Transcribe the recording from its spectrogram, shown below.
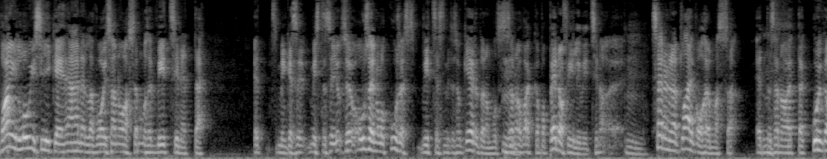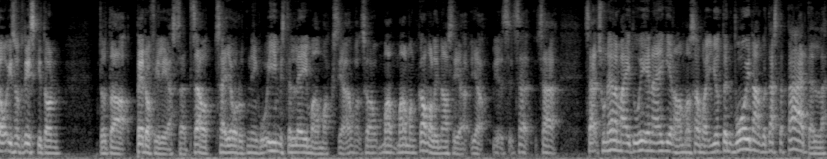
vain Louis C.K.'n äänellä voi sanoa semmoisen vitsin, että et, minkä se, mistä se, se on usein ollut kuuses vitsestä, mitä se on kertonut, mutta se mm. sanoo vaikkapa pedofiilivitsin mm. Saturday Night Live-ohjelmassa, että mm. sanoo, että kuinka isot riskit on tota, pedofiliassa, että sä, oot, sä joudut niinku ihmisten leimaamaksi ja se on ma- maailman kamalin asia ja, ja se, sä, sä, sä, sun elämä ei tule enää ikinä olemaan sama, joten voidaanko tästä päätellä,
